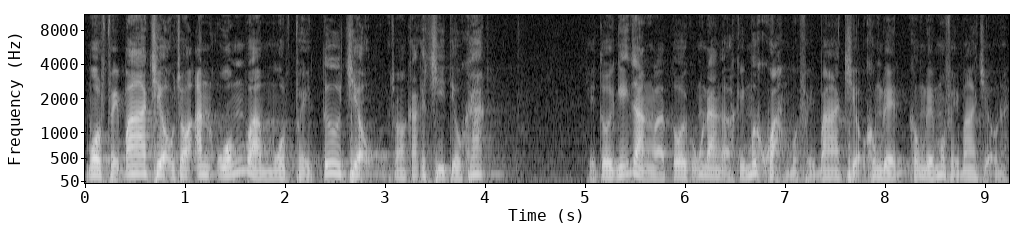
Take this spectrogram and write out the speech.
1,3 triệu cho ăn uống và 1,4 triệu cho các cái chi tiêu khác. Thì tôi nghĩ rằng là tôi cũng đang ở cái mức khoảng 1,3 triệu không đến, không đến 1,3 triệu này.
